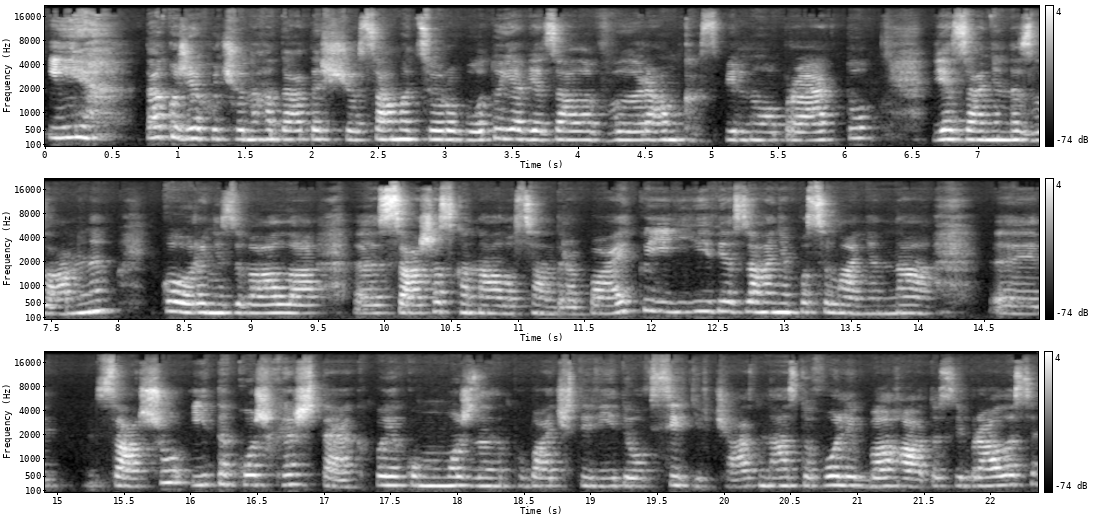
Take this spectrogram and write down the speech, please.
І також я хочу нагадати, що саме цю роботу я в'язала в рамках спільного проєкту В'язання незламне, яку організувала е, Саша з каналу Сандра Байк. Її в'язання, посилання на е, Сашу, і також хештег, по якому можна побачити відео всіх дівчат. Нас доволі багато зібралося,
